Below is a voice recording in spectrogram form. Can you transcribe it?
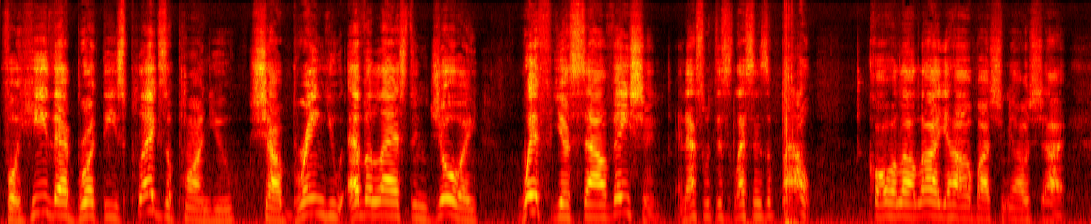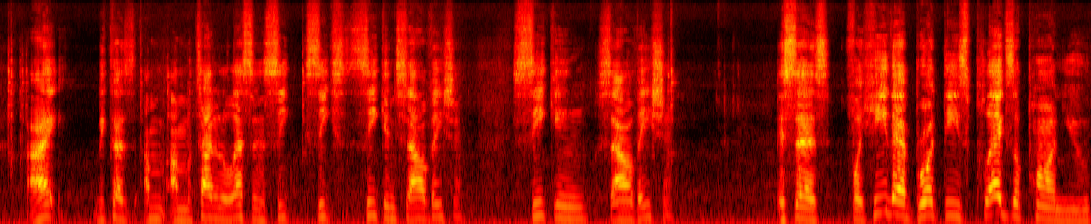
For he that brought these plagues upon you shall bring you everlasting joy with your salvation. And that's what this lesson's about. Call Allah Yahweh All right? because I'm I'm tired of the lesson seek seek seeking salvation. Seeking salvation. It says, For he that brought these plagues upon you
